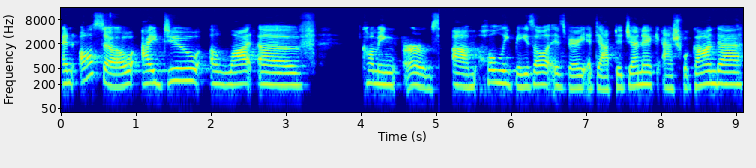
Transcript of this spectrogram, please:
And also, I do a lot of calming herbs. Um, holy basil is very adaptogenic, ashwagandha.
